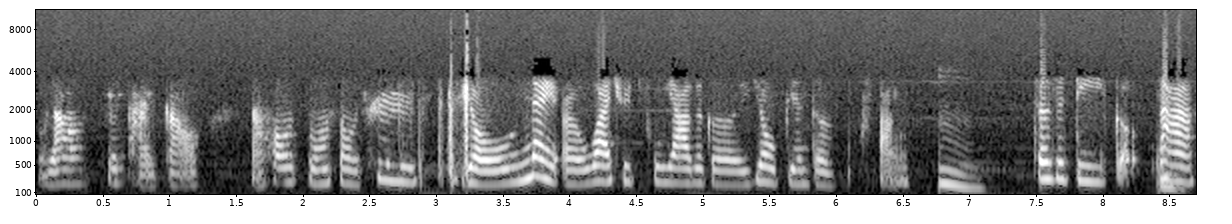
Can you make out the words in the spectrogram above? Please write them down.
手要先抬高，然后左手去由内而外去触压这个右边的乳房。嗯，这是第一个。嗯、那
